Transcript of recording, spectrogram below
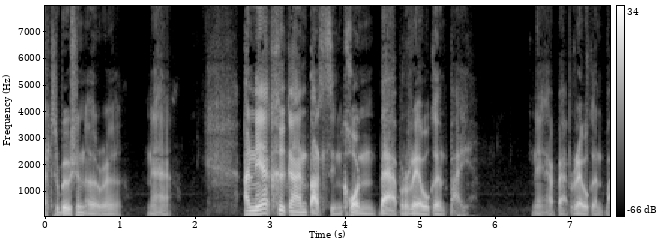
attribution error นะฮะอันนี้คือการตัดสินคนแบบเร็วเกินไป นะครับแบบเร็วเกินไป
